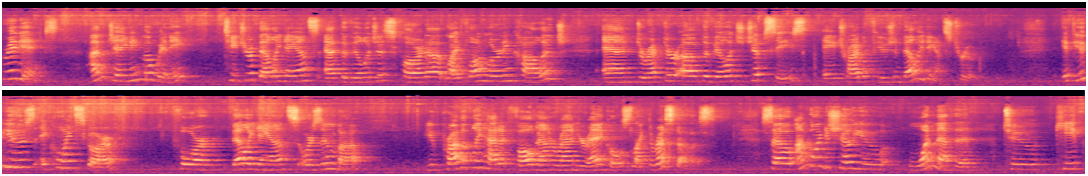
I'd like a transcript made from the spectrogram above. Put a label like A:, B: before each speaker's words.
A: Greetings. I'm Janie Mewhinney, teacher of belly dance at the Villages Florida Lifelong Learning College and director of the Village Gypsies, a tribal fusion belly dance troupe. If you use a coin scarf for belly dance or Zumba, you've probably had it fall down around your ankles like the rest of us. So I'm going to show you one method to keep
